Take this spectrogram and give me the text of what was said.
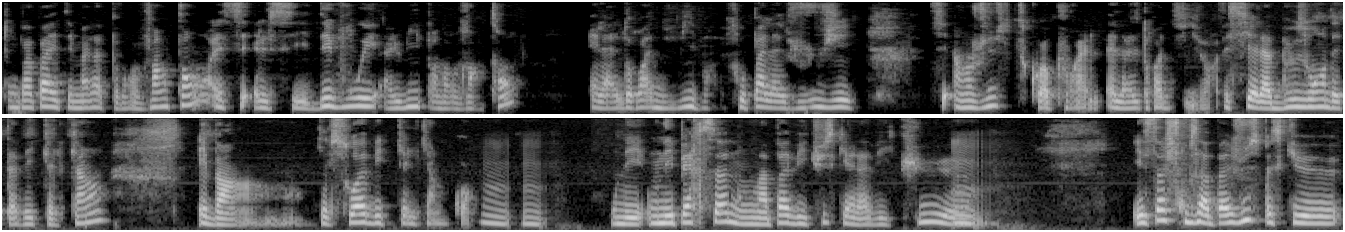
ton papa était malade pendant 20 ans, elle s'est, dévouée à lui pendant 20 ans, elle a le droit de vivre, il faut pas la juger. C'est injuste, quoi, pour elle. Elle a le droit de vivre. Et si elle a besoin d'être avec quelqu'un, eh ben, qu'elle soit avec quelqu'un, quoi. Mmh, mmh. On est, on est personne, on n'a pas vécu ce qu'elle a vécu. Euh. Mmh. Et ça, je trouve ça pas juste parce que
